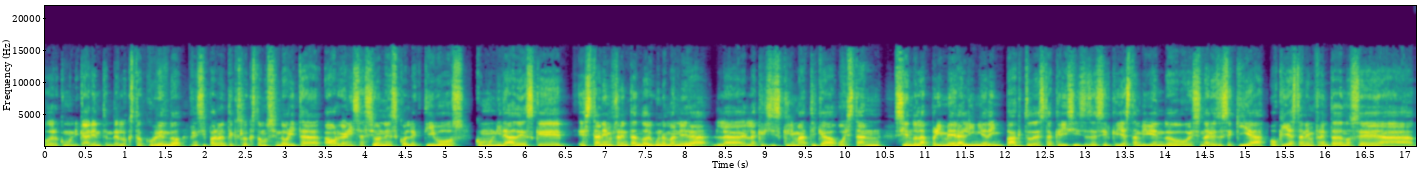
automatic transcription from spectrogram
poder comunicar y entender lo que está ocurriendo, principalmente que es lo que estamos haciendo ahorita, a organizaciones, colectivos, comunidades que están enfrentando de alguna manera la, la crisis climática o están siendo la primera línea de impacto de esta crisis, es decir, que ya están viviendo escenarios de sequía o que ya están enfrentándose a,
